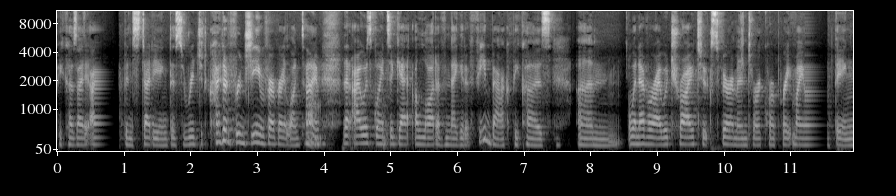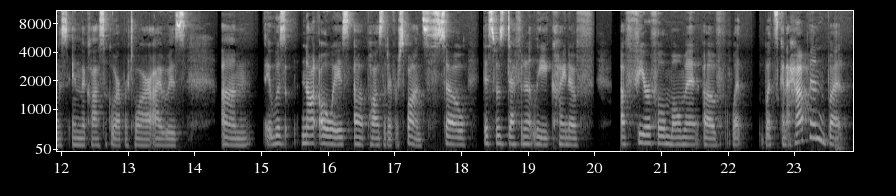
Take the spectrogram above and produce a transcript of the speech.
because I, been studying this rigid kind of regime for a very long time, yeah. that I was going to get a lot of negative feedback because um, whenever I would try to experiment or incorporate my own things in the classical repertoire, I was um, it was not always a positive response. So this was definitely kind of a fearful moment of what what's going to happen, but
